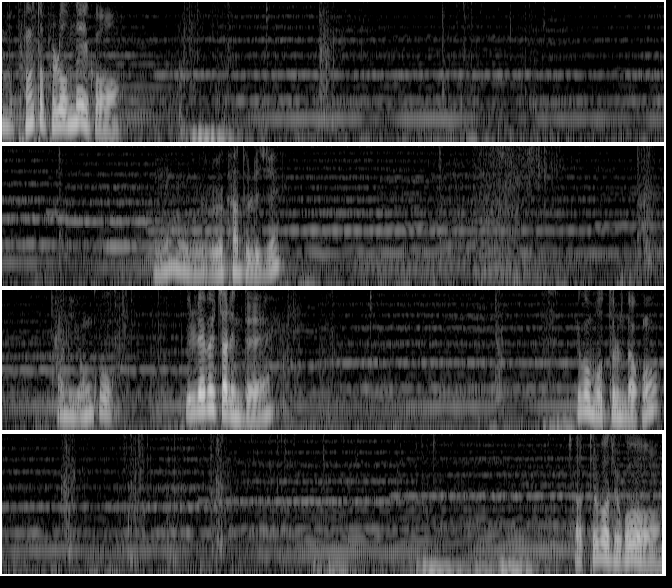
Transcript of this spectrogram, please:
뭐 병도 별로 없네 이거 이렇게 안 뚫리지? 아니 영국 1레벨짜린데 이걸 못 뚫는다고? 자 뚫어주고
